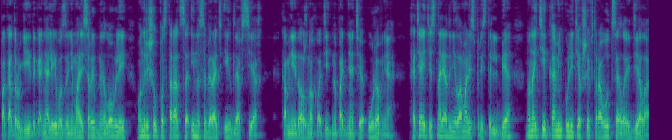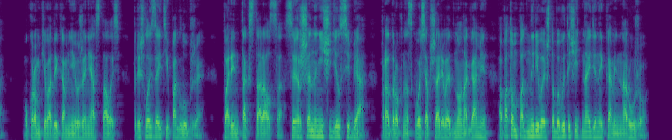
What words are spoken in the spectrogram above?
Пока другие догоняли его, занимаясь рыбной ловлей, он решил постараться и насобирать их для всех. Камней должно хватить на поднятие уровня. Хотя эти снаряды не ломались при стрельбе, но найти камень, улетевший в траву, целое дело. У кромки воды камней уже не осталось, пришлось зайти поглубже. Парень так старался, совершенно не щадил себя, продрог насквозь, обшаривая дно ногами, а потом подныривая, чтобы вытащить найденный камень наружу.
